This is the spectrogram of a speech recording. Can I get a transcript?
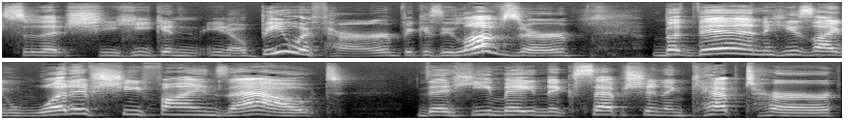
so that she he can you know be with her because he loves her but then he's like what if she finds out that he made an exception and kept her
